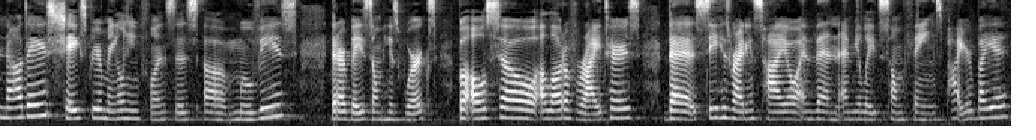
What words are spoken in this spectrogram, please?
Nowadays, Shakespeare mainly influences uh, movies that are based on his works, but also a lot of writers that see his writing style and then emulate something inspired by it.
